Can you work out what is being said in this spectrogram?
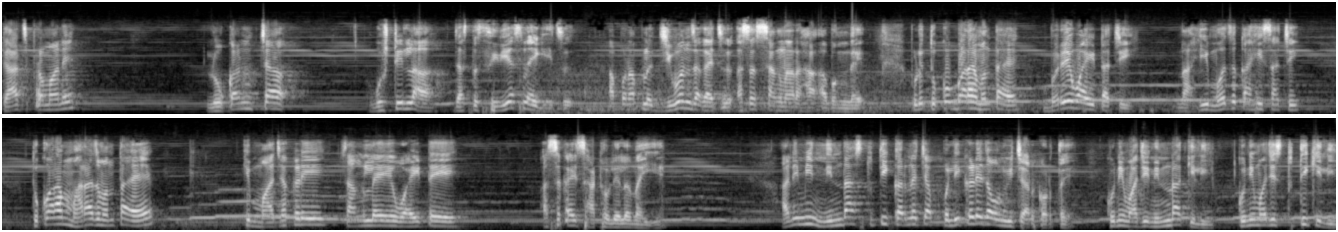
त्याचप्रमाणे लोकांच्या गोष्टीला जास्त सिरियस नाही घ्यायचं. आपण आपलं जीवन जगायचं असंच सांगणारा हा अभंग आहे. पुढे तुकोबाराय म्हणताय बरे वाईटाचे नाही मज काही साचे तुकाराम महाराज म्हणताय की माझ्याकडे चांगलं आहे वाईट आहे असं काही साठवलेलं नाही आहे आणि मी निंदा स्तुती करण्याच्या पलीकडे जाऊन विचार करतोय. कुणी माझी निंदा केली कुणी माझी स्तुती केली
